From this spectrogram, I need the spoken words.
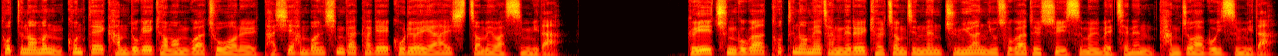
토트넘은 콘테 감독의 경험과 조언을 다시 한번 심각하게 고려해야 할 시점에 왔습니다. 그의 충고가 토트넘의 장래를 결정짓는 중요한 요소가 될 수 있음을 매체는 강조하고 있습니다.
